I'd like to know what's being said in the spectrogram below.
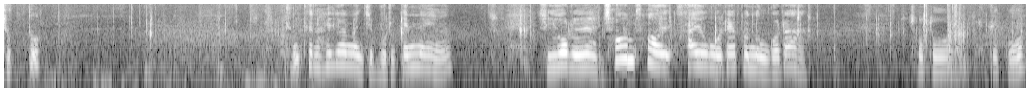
이쪽도 튼튼하려는지 모르겠네요. 이거를 처음 사, 사용을 해보는 거라 저도 조금.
